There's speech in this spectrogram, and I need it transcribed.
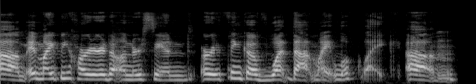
um, it might be harder to understand or think of what that might look like. Um,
